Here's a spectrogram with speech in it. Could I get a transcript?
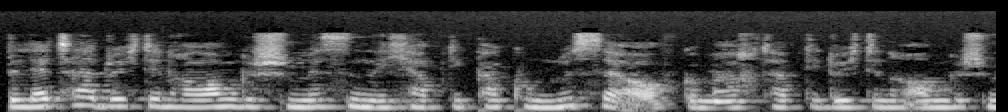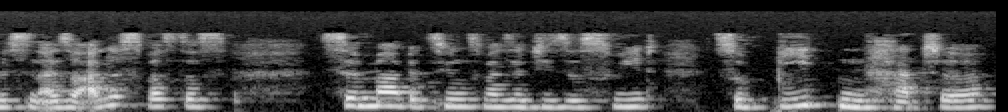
Blätter durch den Raum geschmissen, ich habe die Packung Nüsse aufgemacht, habe die durch den Raum geschmissen. Also alles, was das Zimmer beziehungsweise diese Suite zu bieten hatte,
